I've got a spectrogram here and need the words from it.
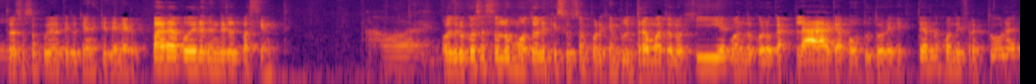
Entonces esos son cuidados que tú tienes que tener para poder atender al paciente. Ay, Otra cosa son los motores que se usan, por ejemplo, en traumatología, cuando colocas placas o tutores externos cuando hay fracturas.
